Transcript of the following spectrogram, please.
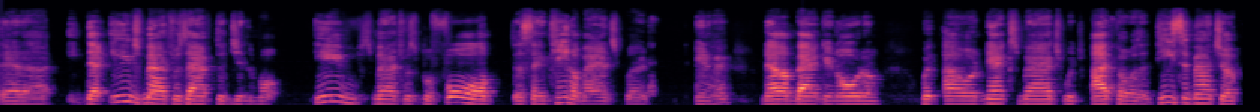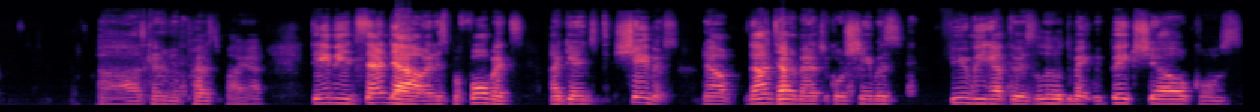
That uh, that Eve's match was after Jinder Eve's match was before the Santino match, but anyway, now I'm back in order with our next match, which I thought was a decent matchup. Uh, I was kind of impressed by uh, Damien Sandow and his performance against Sheamus. Now, non-title match, of course, Sheamus fuming after his little debate with Big Show. Of course,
